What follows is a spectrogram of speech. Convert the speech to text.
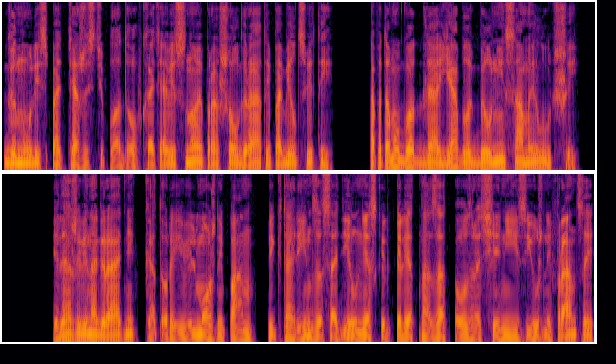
гнулись под тяжестью плодов, хотя весной прошел град и побил цветы а потому год для яблок был не самый лучший. И даже виноградник, который вельможный пан Викторин засадил несколько лет назад по возвращении из Южной Франции,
